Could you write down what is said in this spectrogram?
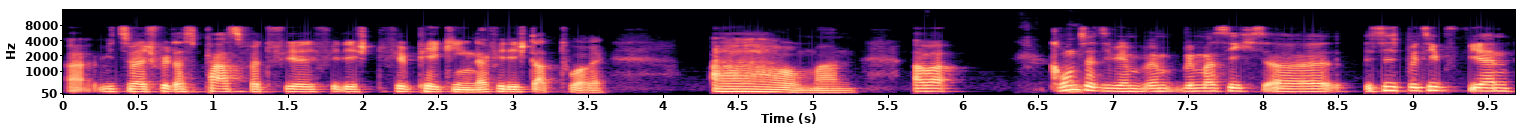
Äh, wie zum Beispiel das Passwort für, für, die, für Peking, ne, für die Stadttore. Oh Mann. Aber grundsätzlich, wenn, wenn man sich, äh, es ist im Prinzip wie ein,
